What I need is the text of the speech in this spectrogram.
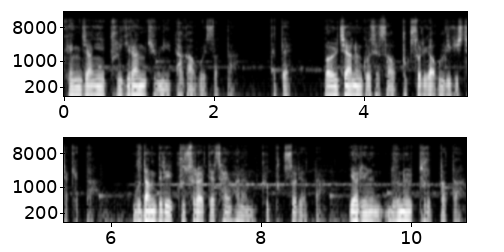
굉장히 불길한 기운이 다가오고 있었다. 그때 멀지 않은 곳에서 북소리가 울리기 시작했다. 무당들이 구슬할 때 사용하는 그 북소리였다. 여리는 눈을 부릅떴다.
